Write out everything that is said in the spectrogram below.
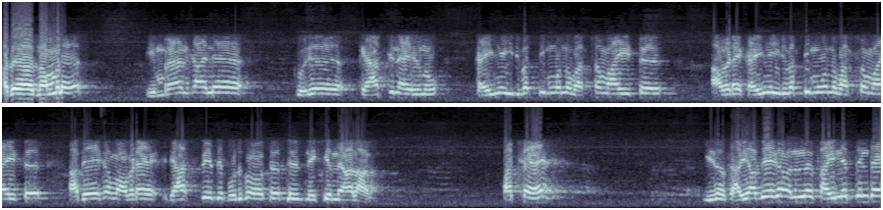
അത് നമ്മൾ ഇമ്രാൻഖാന് ഒരു ക്യാപ്റ്റൻ ആയിരുന്നു. കഴിഞ്ഞ ഇരുപത്തിമൂന്ന് വർഷമായിട്ട് അവിടെ കഴിഞ്ഞ ഇരുപത്തിമൂന്ന് വർഷമായിട്ട് അദ്ദേഹം അവിടെ രാഷ്ട്രീയത്തിൽ പൊതുപ്രവർത്തനത്തിൽ നിൽക്കുന്ന ആളാണ്. പക്ഷേ ഇത് അദ്ദേഹം ഇന്ന് സൈന്യത്തിന്റെ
